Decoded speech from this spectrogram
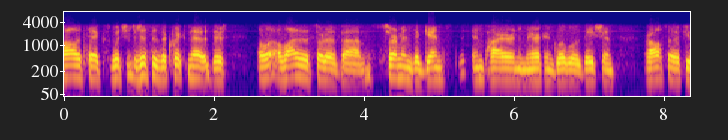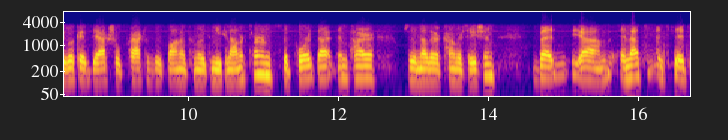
politics, which just as a quick note, there's a, a lot of the sort of um, sermons against empire and American globalization are also, if you look at the actual practices Bono promotes in economic terms, support that empire, which is another conversation. But um, in that sense, it's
